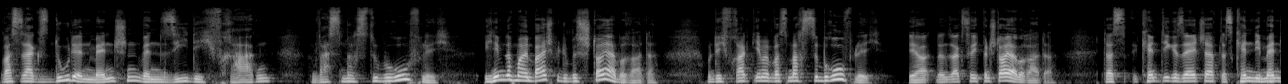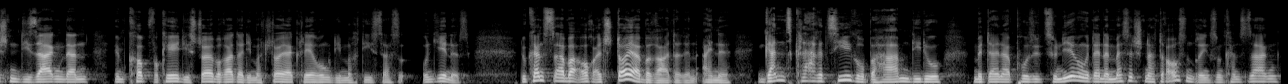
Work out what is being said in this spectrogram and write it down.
was sagst du denn Menschen, wenn sie dich fragen, was machst du beruflich? Ich nehme doch mal ein Beispiel, du bist Steuerberater und ich frage jemand, was machst du beruflich? Ja, dann sagst du, ich bin Steuerberater. Das kennt die Gesellschaft, das kennen die Menschen, die sagen dann im Kopf, okay, die Steuerberater, die macht Steuererklärung, die macht dies, das und jenes. Du kannst aber auch als Steuerberaterin eine ganz klare Zielgruppe haben, die du mit deiner Positionierung und deiner Message nach draußen bringst und kannst sagen,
